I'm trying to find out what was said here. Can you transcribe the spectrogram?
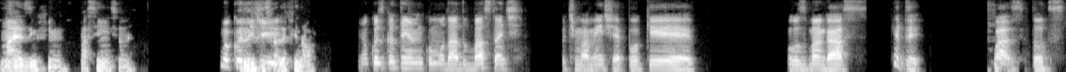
Mas enfim, paciência, né? Uma É coisa difícil que. fazer final. Uma coisa que eu tenho me incomodado bastante ultimamente é porque os mangás, quer dizer, quase todos,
